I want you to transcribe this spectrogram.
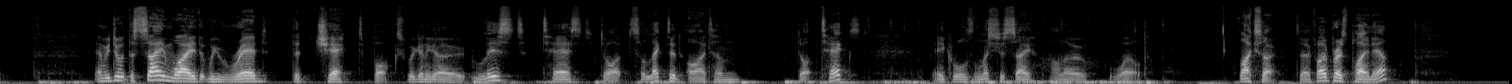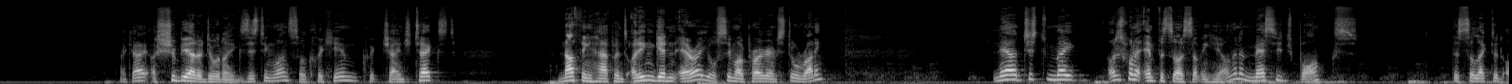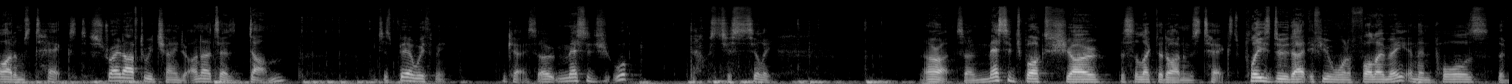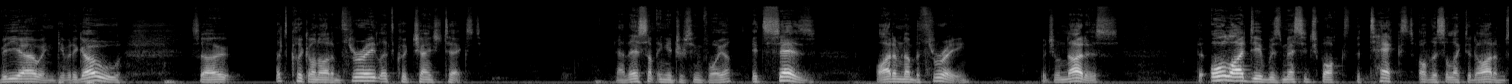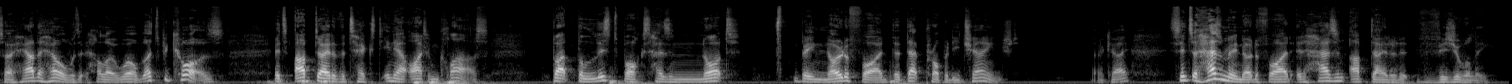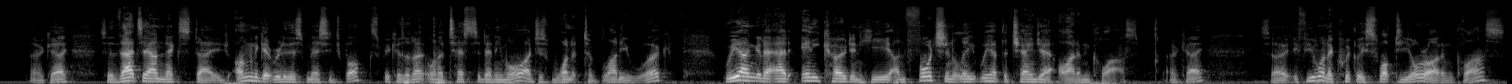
and we do it the same way that we read the checked box. We're going to go list test dot selected item dot text equals, and let's just say hello world. Like so. So if I press play now, okay, I should be able to do it on existing ones. So I'll click him, click change text. Nothing happens. I didn't get an error. You'll see my program still running. Now, just to make, I just want to emphasize something here. I'm going to message box the selected items text straight after we change it. I know it says dumb. Just bear with me. Okay, so message, whoop, that was just silly. Alright, so message box show the selected items text. Please do that if you want to follow me and then pause the video and give it a go. So let's click on item 3, let's click change text. Now there's something interesting for you. It says item number 3, but you'll notice that all I did was message box the text of the selected item. So how the hell was it hello world? That's because it's updated the text in our item class, but the list box has not been notified that that property changed. Okay, since it hasn't been notified, it hasn't updated it visually. Okay, so that's our next stage. I'm going to get rid of this message box because I don't want to test it anymore. I just want it to bloody work. We aren't going to add any code in here. Unfortunately, we have to change our item class. Okay, so if you want to quickly swap to your item class,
